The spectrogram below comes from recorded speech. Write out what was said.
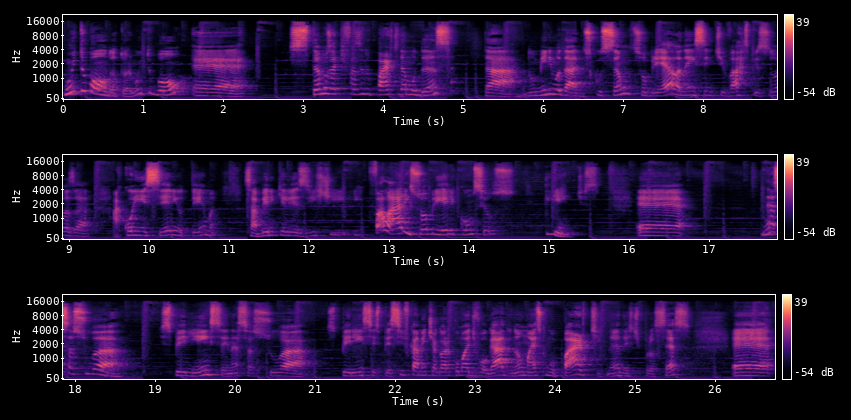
Muito bom, doutor, muito bom. É, estamos aqui fazendo parte da mudança da, no mínimo da discussão sobre ela, né? incentivar as pessoas a, a conhecerem o tema, saberem que ele existe e, e falarem sobre ele com seus clientes. É, nessa sua experiência e nessa sua experiência especificamente agora como advogado, não mais como parte né, neste processo, é,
